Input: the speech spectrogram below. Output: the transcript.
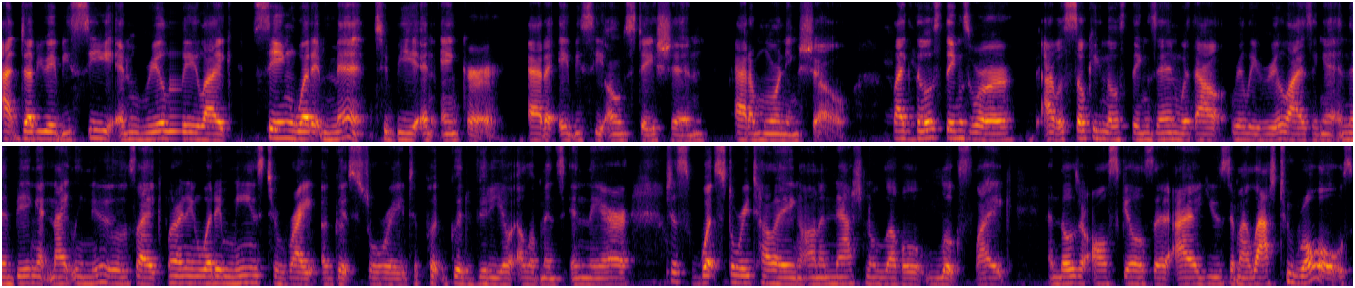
at wabc and really like seeing what it meant to be an anchor at an abc owned station at a morning show. Like those things were i was soaking those things in without really realizing it. And then being at nightly news like learning what it means to write a good story to put good video elements in there just what storytelling on a national level looks like and those are all skills that i used in my last two roles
